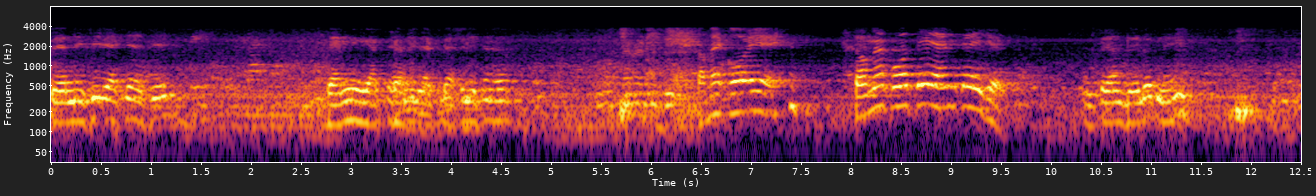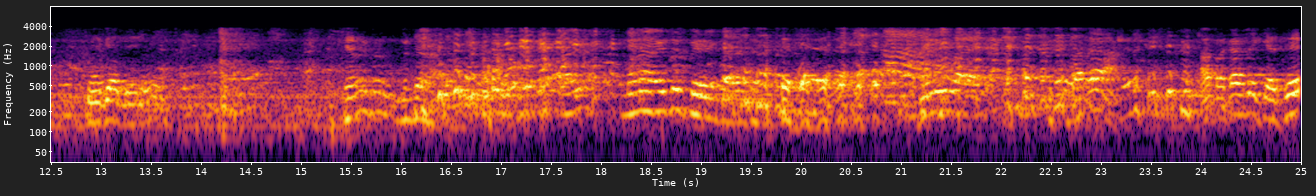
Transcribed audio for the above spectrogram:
પ્રેમની શી વ્યાખ્યા છે? પ્રેમની વ્યાખ્યા તમે કહો એ. તમે કહો તે એમ કહે છે. પ્રેમ જોઈ લો કે નહીં. મેં ક્યાં જોઈ લો ખરેખર મજા આવે. મને આવી તો પ્રેમ કરે દાદા, આ પ્રકાશભાઈ કે છે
